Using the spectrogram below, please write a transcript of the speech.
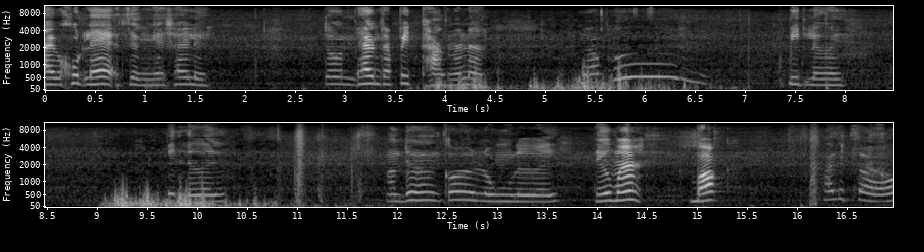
รไปขุดแร่เสียงเงี้ยใช่เลยต้นแทนจะปิดทางนั้นน่ะอย่าพึ่งปิดเลย ปิดเลยมันเดินก็ลงเลยเร็วมาบล็อกห้าสิบสอง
